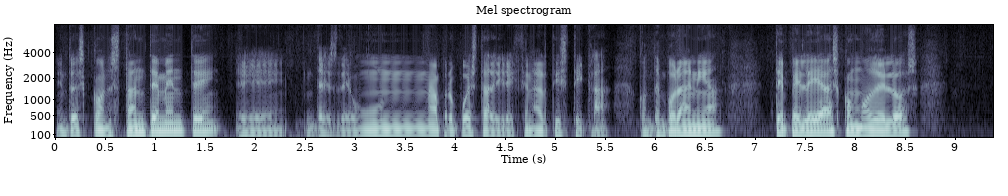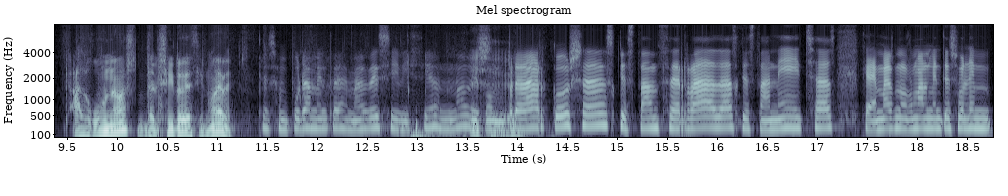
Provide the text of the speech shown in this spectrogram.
Entonces, constantemente, eh, desde una propuesta de dirección artística contemporánea, te peleas con modelos algunos del siglo XIX. Que son puramente además de exhibición, ¿no? De comprar cosas que están cerradas, que están hechas, que además normalmente suelen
